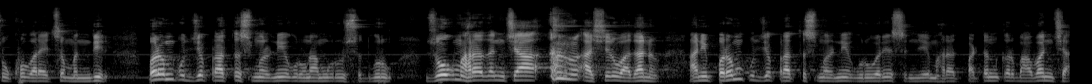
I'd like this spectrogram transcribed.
चोखोबरायचं मंदिर परमपूज्य प्रातस्मरणीय गुरुनामगुरु सद्गुरू जोग महाराजांच्या आशीर्वादानं आणि परमपूज्य प्रातस्मरणीय गुरुवर्य संजय महाराज पाटणकर बाबांच्या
